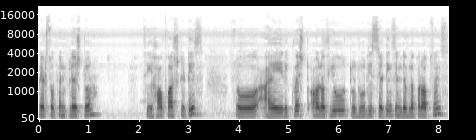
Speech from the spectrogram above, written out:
let's open play store. See how fast it is. So i request all of you to do these settings in developer options.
